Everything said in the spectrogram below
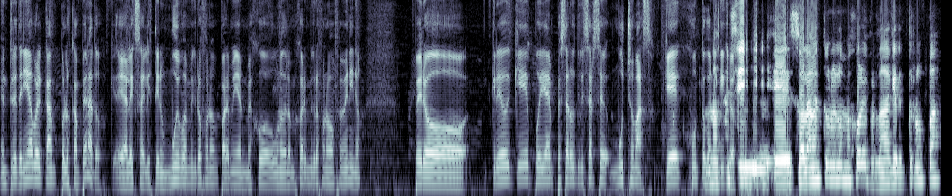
entretenida por, el por los campeonatos. Eh, Alexa Bliss tiene un muy buen micrófono, para mí el mejor, uno de los mejores micrófonos femeninos, pero creo que podría empezar a utilizarse mucho más que junto con No Nikki sé si es solamente uno de los mejores, perdona que te interrumpa,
